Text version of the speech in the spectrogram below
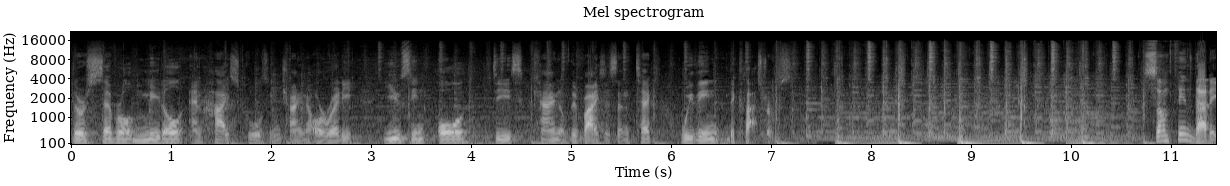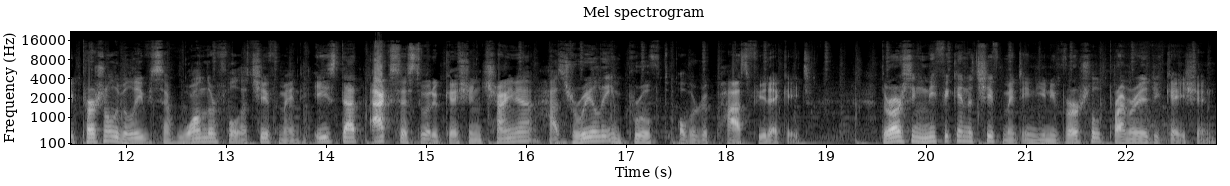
there are several middle and high schools in China already using all these kind of devices and tech within the classrooms. Something that I personally believe is a wonderful achievement is that access to education in China has really improved over the past few decades. There are significant achievements in universal primary education.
